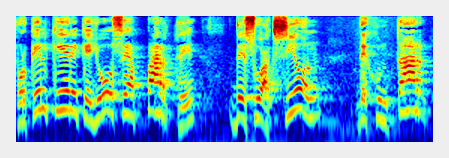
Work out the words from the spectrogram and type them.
porque Él quiere que yo sea parte de su acción de juntar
